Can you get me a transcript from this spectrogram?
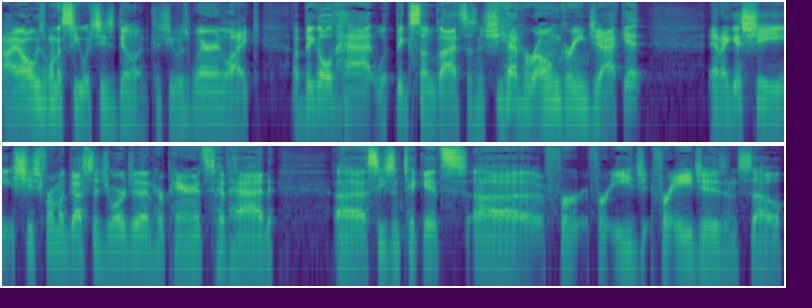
I always want to see what she's doing because she was wearing like a big old hat with big sunglasses, and she had her own green jacket. And I guess she she's from Augusta, Georgia, and her parents have had uh, season tickets uh, for for age, for ages, and so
